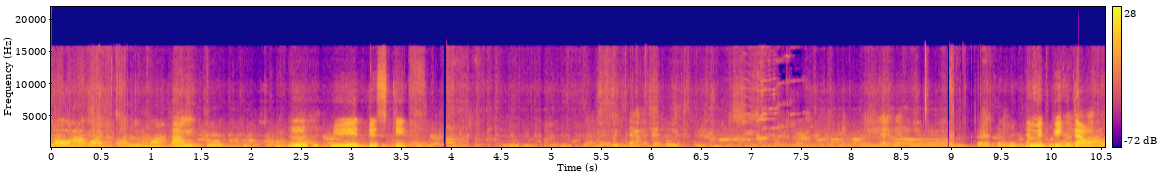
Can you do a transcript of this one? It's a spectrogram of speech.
No, how much do you want? Um, hmm? You eat biscuits. Let me pick that one.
